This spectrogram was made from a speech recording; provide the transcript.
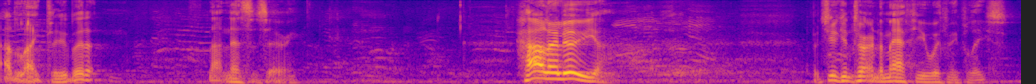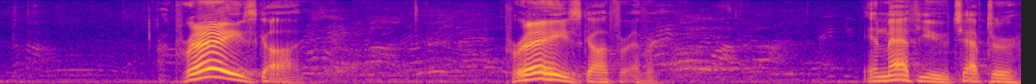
I'd like to, but uh, not necessary. Hallelujah. But you can turn to Matthew with me, please. Praise God. Praise God forever. In Matthew chapter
